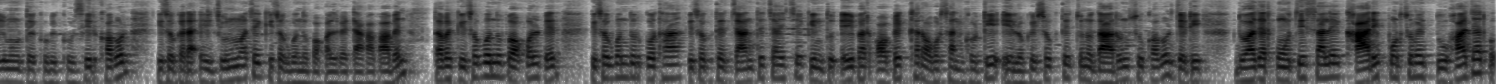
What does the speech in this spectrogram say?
এই মুহূর্তে খুবই খুশির খবর। কৃষকেরা এই জুন মাসে কৃষক বন্ধু প্রকল্পের টাকা পাবেন। তবে কৃষক বন্ধু প্রকল্পের কৃষক বন্ধুর কথা কৃষকদের জানতে চাইছে, কিন্তু এইবার অপেক্ষার অবসান ঘটিয়ে এলো কৃষকদের জন্য দারুণ সুখবর যেটি দু হাজার পঁচিশ সালে খারিফ মরশুমে দু হাজার ও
